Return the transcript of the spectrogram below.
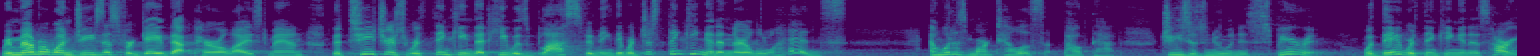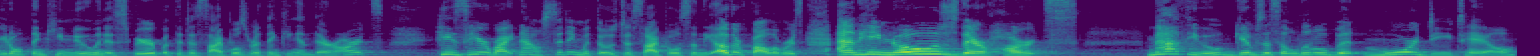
Remember when Jesus forgave that paralyzed man? The teachers were thinking that he was blaspheming. They were just thinking it in their little heads. And what does Mark tell us about that? Jesus knew in his spirit what they were thinking in his heart. You don't think he knew in his spirit what the disciples were thinking in their hearts? He's here right now, sitting with those disciples and the other followers, and he knows their hearts. Matthew gives us a little bit more detail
